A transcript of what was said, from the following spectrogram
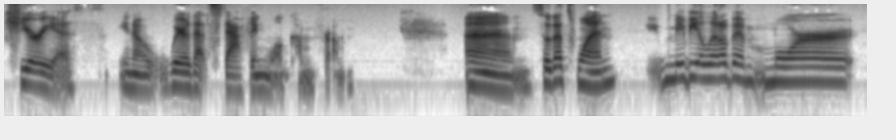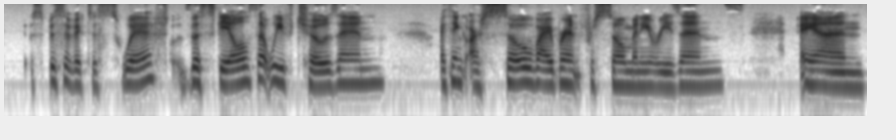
curious, you know, where that staffing will come from. Um, so that's one. Maybe a little bit more specific to Swift, the scales that we've chosen I think are so vibrant for so many reasons. And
